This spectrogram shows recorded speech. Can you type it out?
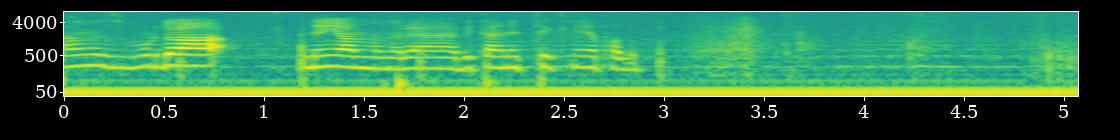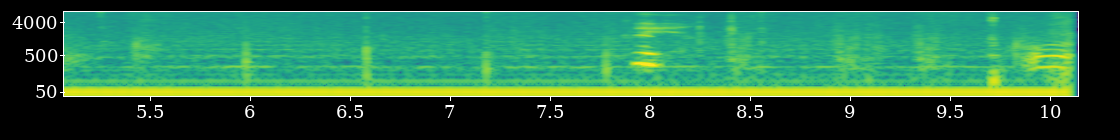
Yalnız burada ne yanlanır ha? Bir tane tekne yapalım. Bu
